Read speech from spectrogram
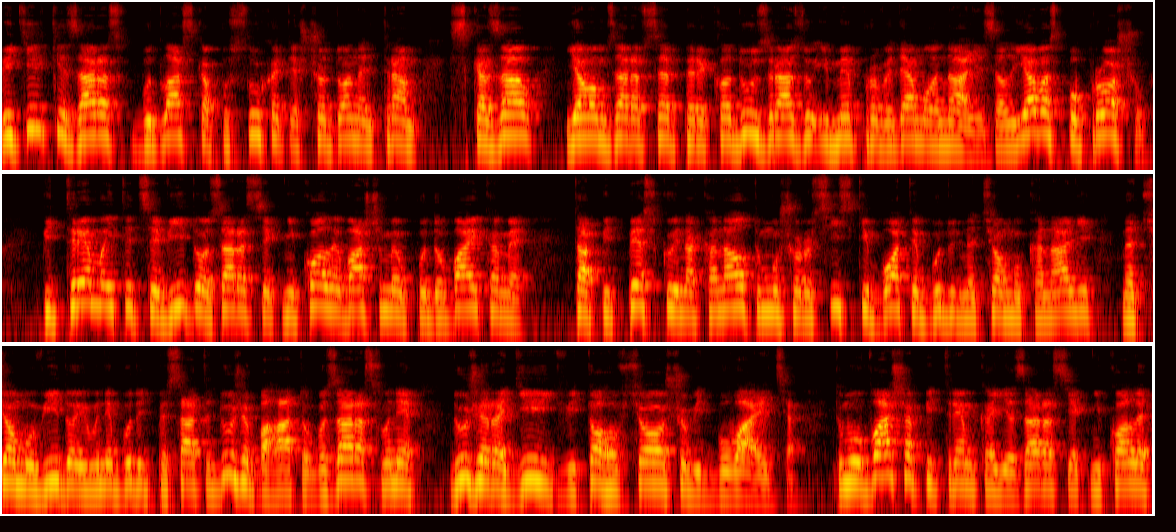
Ви тільки зараз, будь ласка, послухайте, що Дональд Трамп сказав. Я вам зараз все перекладу зразу, і ми проведемо аналіз. Але я вас попрошу, підтримайте це відео зараз, як ніколи, вашими вподобайками та підпискою на канал, тому що російські боти будуть на цьому каналі, на цьому відео, і вони будуть писати дуже багато, бо зараз вони дуже радіють від того всього, що відбувається. Тому ваша підтримка є зараз як ніколи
